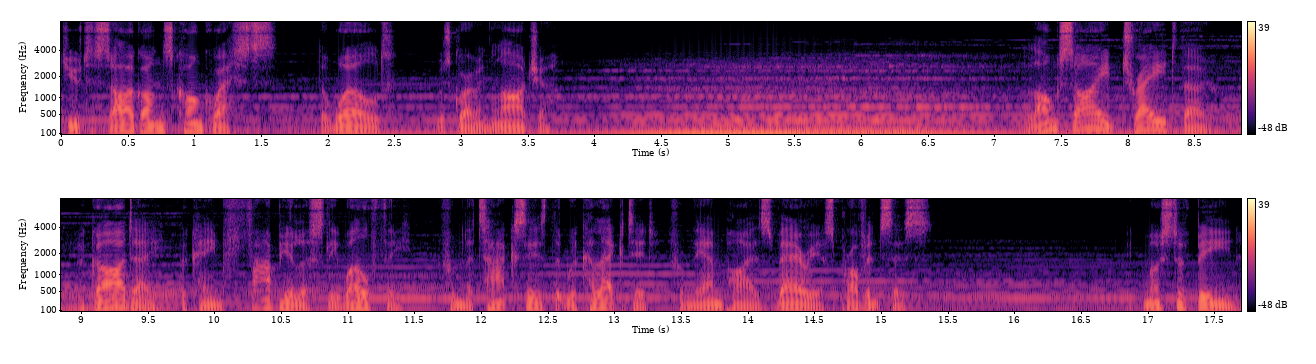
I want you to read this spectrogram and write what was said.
Due to Sargon's conquests, the world was growing larger. Alongside trade, though, Agade became fabulously wealthy from the taxes that were collected from the empire's various provinces must have been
